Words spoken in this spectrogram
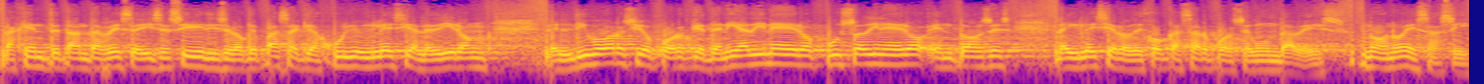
La gente tantas veces dice, sí, dice, lo que pasa es que a Julio Iglesias le dieron el divorcio porque tenía dinero, puso dinero, entonces la iglesia lo dejó casar por segunda vez. No, no es así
